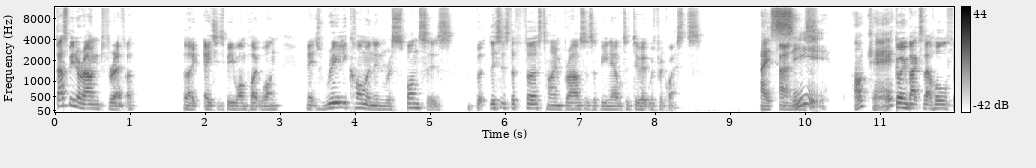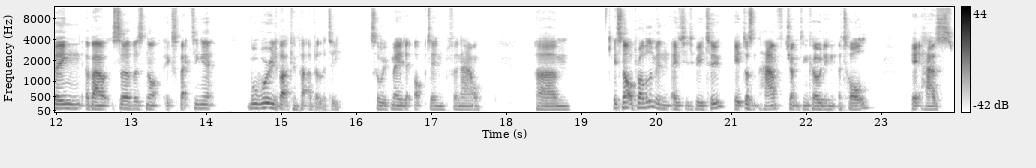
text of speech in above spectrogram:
that's been around forever, like HTTP 1.1, and it's really common in responses but this is the first time browsers have been able to do it with requests. I see. And okay. Going back to that whole thing about servers not expecting it, we're worried about compatibility. So we've made it opt-in for now. Um, it's not a problem in HTTP 2. It doesn't have chunked encoding at all. It has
